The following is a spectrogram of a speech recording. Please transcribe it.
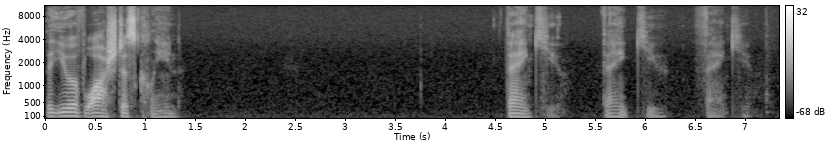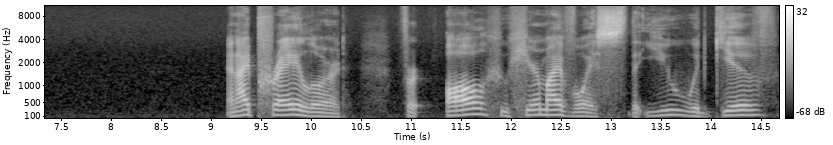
that you have washed us clean. Thank you, thank you, thank you. And I pray, Lord, for all who hear my voice, that you would give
